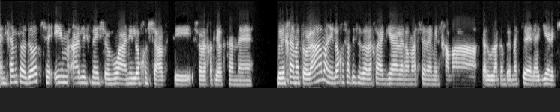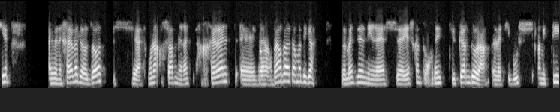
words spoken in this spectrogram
אני חייבת להודות שאם עד לפני שבוע אני לא חשבתי שהולכת להיות כאן uh, מלחמת עולם, אני לא חשבתי שזה הולך להגיע לרמה של מלחמה שעלולה גם באמת uh, להגיע לקיר, אז אני חייבת להודות שהתמונה עכשיו נראית אחרת והרבה הרבה יותר מדאיגה. באמת זה נראה שיש כאן תוכנית יותר גדולה לכיבוש אמיתי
